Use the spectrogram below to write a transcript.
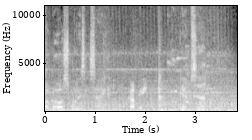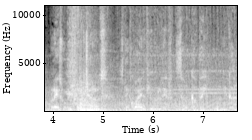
All goes, one is inside. Copy. Get him, sir. Place will be full of shadows. Stay quiet if you want to live. So copy. When you can.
